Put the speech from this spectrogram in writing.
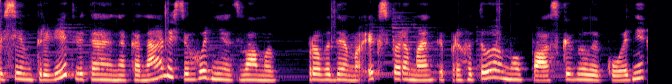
Усім привіт! Вітаю на каналі. Сьогодні з вами проведемо експерименти, приготуємо паски великодні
